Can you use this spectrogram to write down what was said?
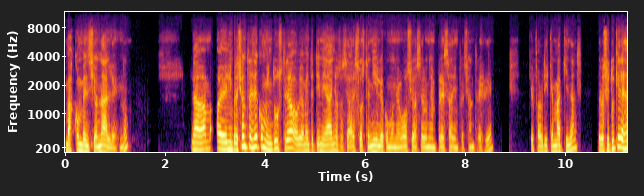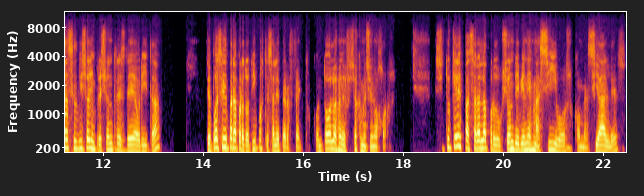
más convencionales, ¿no? La, eh, impresión 3D como industria obviamente tiene años, o sea, es sostenible como negocio hacer una empresa de impresión 3D que fabrique máquinas, pero si tú quieres dar servicio de impresión 3D ahorita, te puede servir para prototipos, te sale perfecto, con todos los beneficios que mencionó Jorge. Si tú quieres pasar a la producción de bienes masivos, comerciales,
